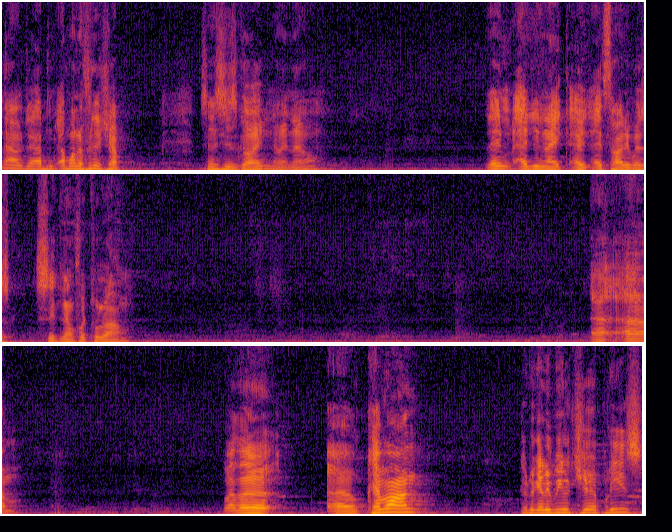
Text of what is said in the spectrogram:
now I'm, I'm going to finish up since he's going right now. Then I didn't like, I, I thought he was sitting down for too long. Uh, um, Brother uh, Kevin, can we get a wheelchair, please?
